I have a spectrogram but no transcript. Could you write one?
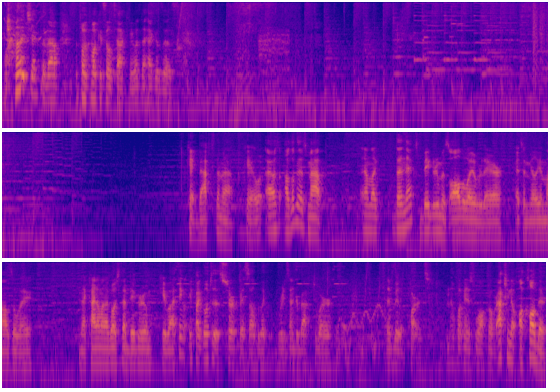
why when I check the map the Pokemon can still attack me? What the heck is this? Okay, back to the map. Okay, I was, I was looking at this map, and I'm like, the next big room is all the way over there. It's a million miles away. And I kind of want to go to that big room. Okay, but I think if I go to the surface, I'll be like recenter back to where the big part. And hope I can just walk over. Actually, no, I'll call there.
